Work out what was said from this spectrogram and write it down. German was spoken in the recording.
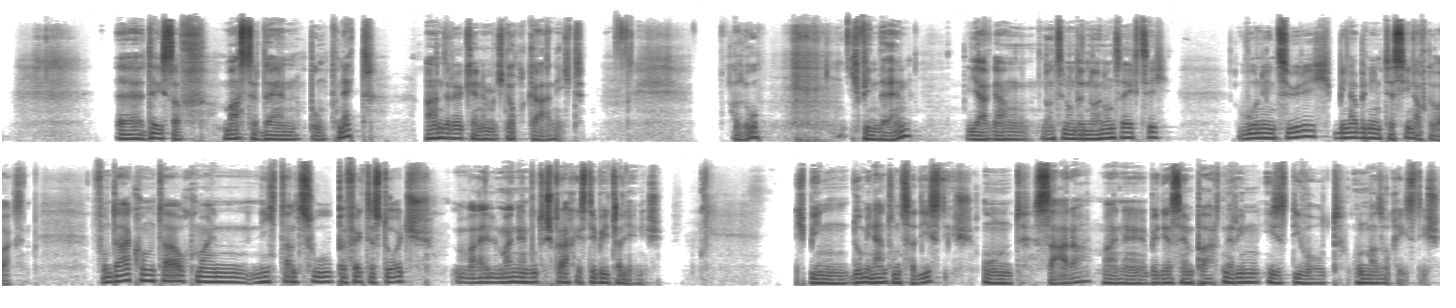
Äh, der ist auf masterdan.net. Andere kennen mich noch gar nicht. Hallo, ich bin Dan, Jahrgang 1969, wohne in Zürich, bin aber in Tessin aufgewachsen. Von da kommt auch mein nicht allzu perfektes Deutsch, weil meine Muttersprache ist eben Italienisch. Ich bin dominant und sadistisch und Sarah, meine BDSM-Partnerin, ist devot und masochistisch.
